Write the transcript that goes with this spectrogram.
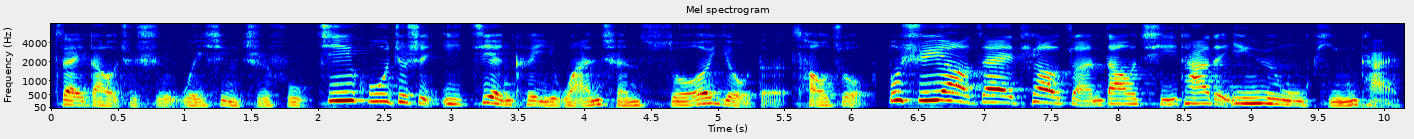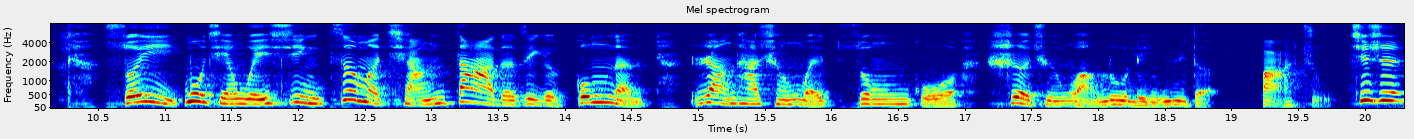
再到就是微信支付，几乎就是一键可以完成所有的操作，不需要再跳转到其他的应用平台。所以目前微信这么强大的这个功能，让它成为中国社群网络领域的霸主。其实，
